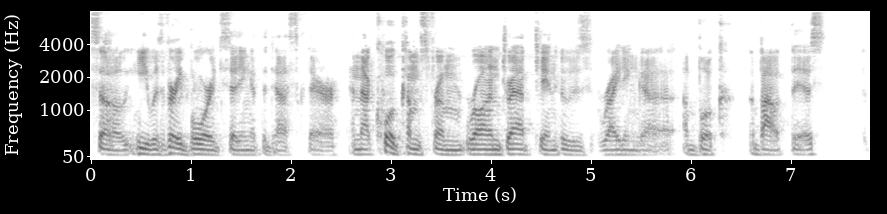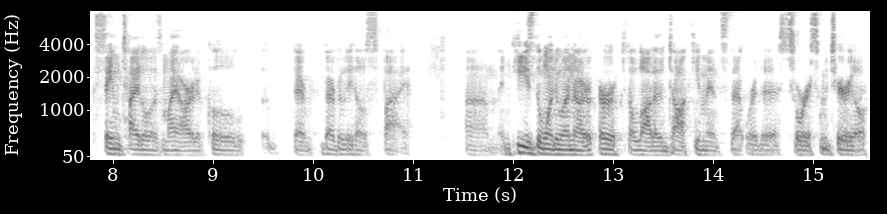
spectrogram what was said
So he was very bored sitting at the desk there. And that quote comes from Ron Drabkin, who's writing a, a book about this, same title as my article, Be- Beverly Hills Spy. Um, and he's the one who unearthed a lot of the documents that were the source material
